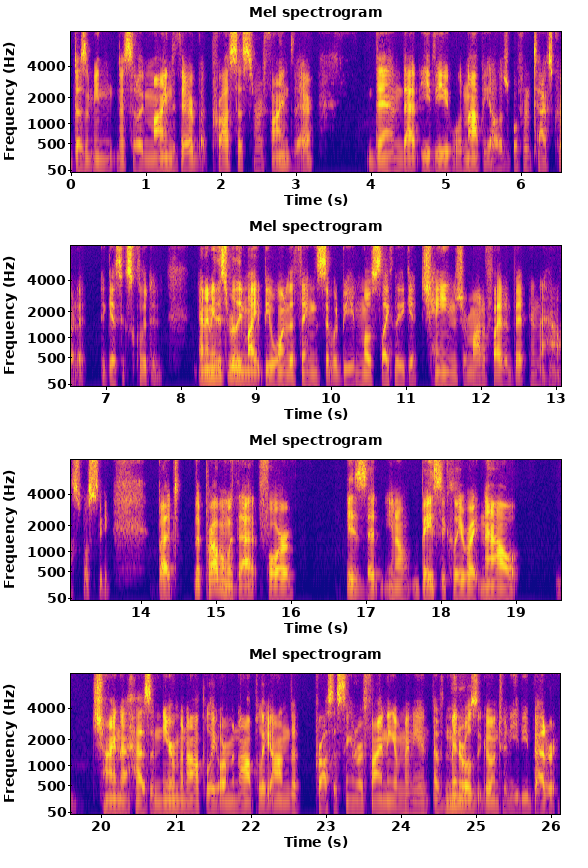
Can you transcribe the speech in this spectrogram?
doesn't mean necessarily mined there, but processed and refined there, then that EV will not be eligible for the tax credit. It gets excluded. And I mean, this really might be one of the things that would be most likely to get changed or modified a bit in the House. We'll see. But the problem with that for is that, you know, basically right now, China has a near monopoly or monopoly on the processing and refining of many of minerals that go into an EV battery.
